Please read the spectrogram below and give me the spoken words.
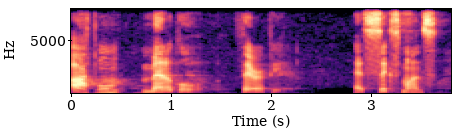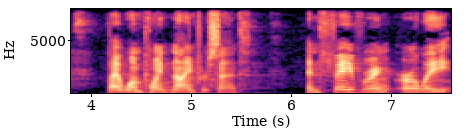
optimal medical therapy at six months by 1.9%, and favoring early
